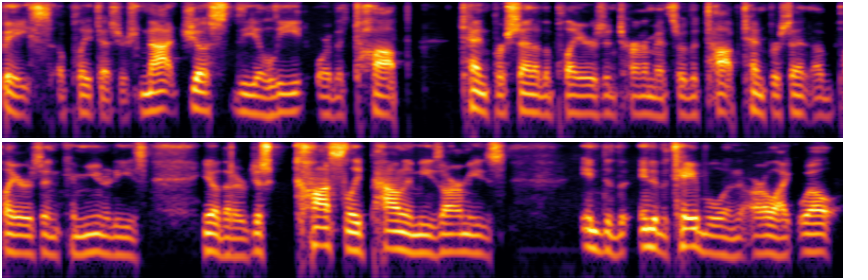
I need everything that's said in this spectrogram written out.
base of playtesters, not just the elite or the top 10% of the players in tournaments or the top 10% of players in communities, you know, that are just constantly pounding these armies into the into the table and are like, well,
